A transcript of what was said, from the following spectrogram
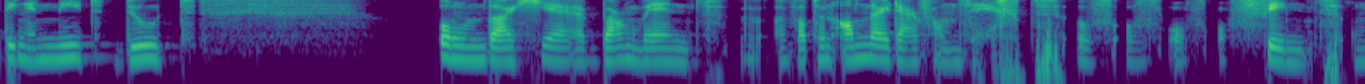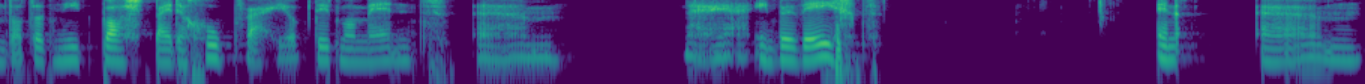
dingen niet doet omdat je bang bent wat een ander daarvan zegt of, of, of, of vindt, omdat het niet past bij de groep waar je op dit moment um, nou ja, in beweegt. En um,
